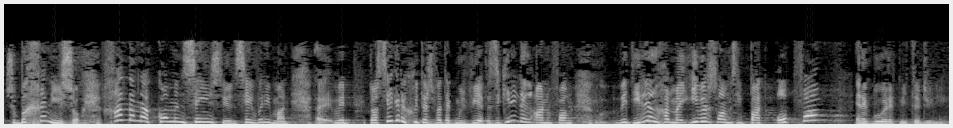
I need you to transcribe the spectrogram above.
So begin hierso. Gaan dan na common sense toe en sê hoorie man, uh, weet daar's sekere goeders wat ek moet weet. As ek hierdie ding aanvang, weet hierdie ding gaan my iewers langs die pad opvang en ek behoort dit nie te doen nie.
